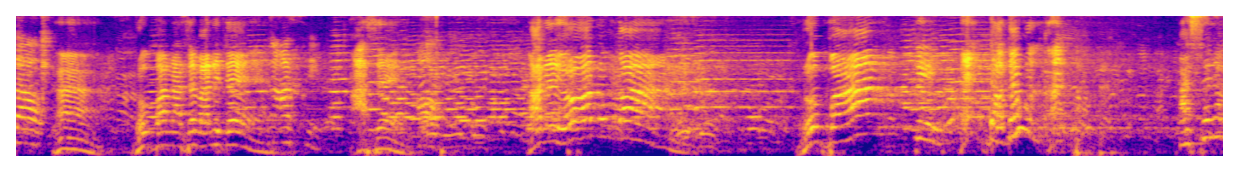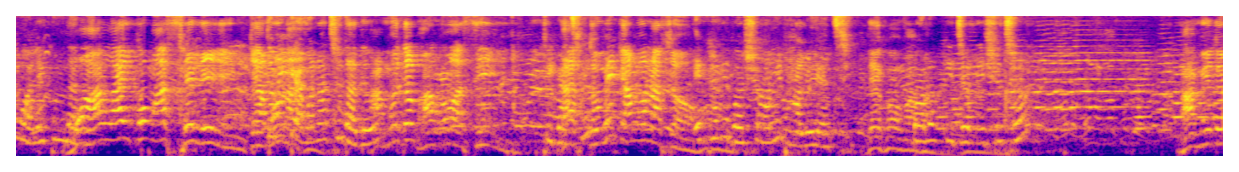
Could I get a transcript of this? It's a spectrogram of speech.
যাও। হ্যাঁ রূপবান আছে বাড়িতে? আছে। আছে? আরে ও রূপবান! রূপবান? কে? হ্যাঁ, দাদা হ্যাঁ, আসসালামু আলাইকুম দাদু। ওয়ালাইকুম আসসালাম। কেমন কেমন আছো? দাদু? আমি তো ভালো আছি। ঠিক আছে। তুমি কেমন আছো? এখানে বসো আমি ভালোই আছি। দেখো বলো কি জন্য এসেছ? আমি তো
